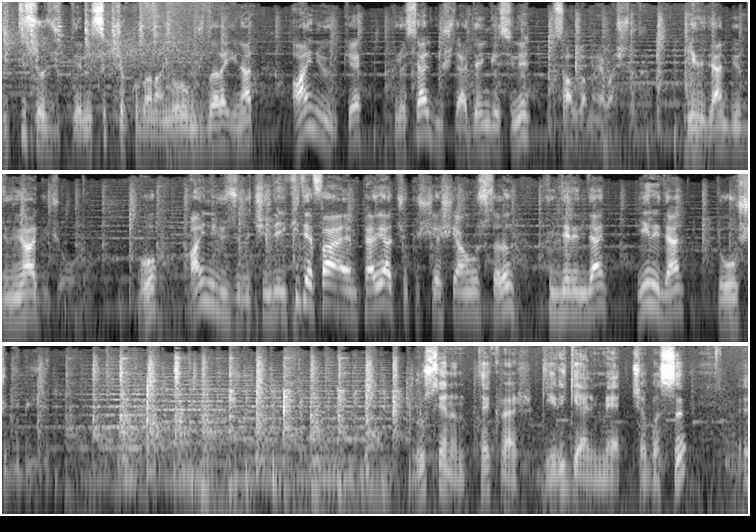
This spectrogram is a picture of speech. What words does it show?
bitti sözcüklerini sıkça kullanan yorumculara inat, aynı ülke küresel güçler dengesini sallamaya başladı. Yeniden bir dünya gücü oldu. Bu aynı yüzyıl içinde iki defa emperyal çöküş yaşayan Rusların küllerinden yeniden doğuşu gibiydi. Rusya'nın tekrar geri gelme çabası e,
